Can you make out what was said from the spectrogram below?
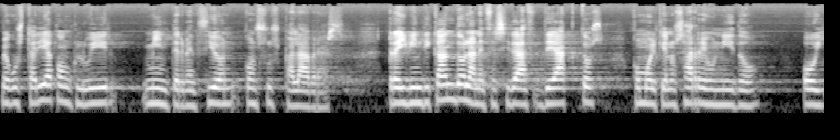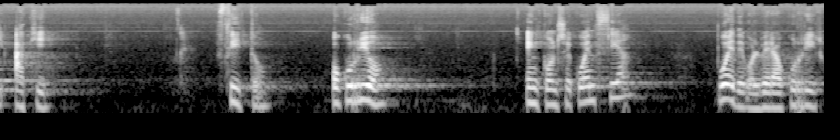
Me gustaría concluir mi intervención con sus palabras, reivindicando la necesidad de actos como el que nos ha reunido hoy aquí. Cito, ocurrió. En consecuencia, puede volver a ocurrir.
